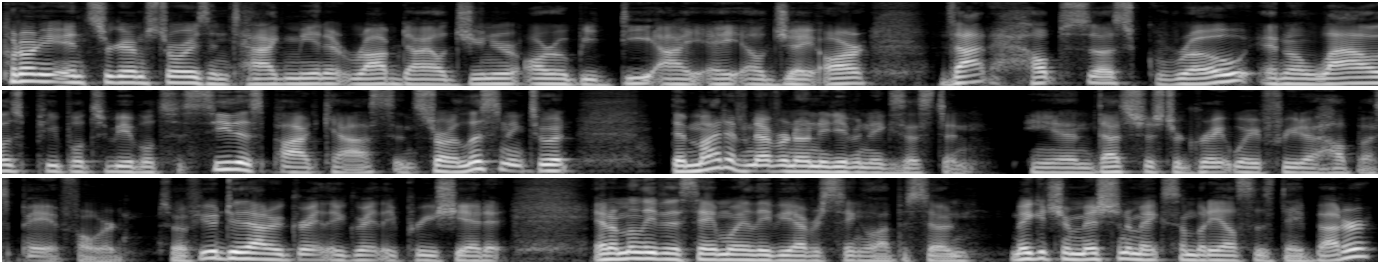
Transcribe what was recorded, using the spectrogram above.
Put on your Instagram stories and tag me in it, Rob Dial Jr., R O B D I A L J R. That helps us grow and allows people to be able to see this podcast and start listening to it that might have never known it even existed. And that's just a great way for you to help us pay it forward. So if you do that, I would greatly, greatly appreciate it. And I'm gonna leave it the same way I leave you every single episode. Make it your mission to make somebody else's day better.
